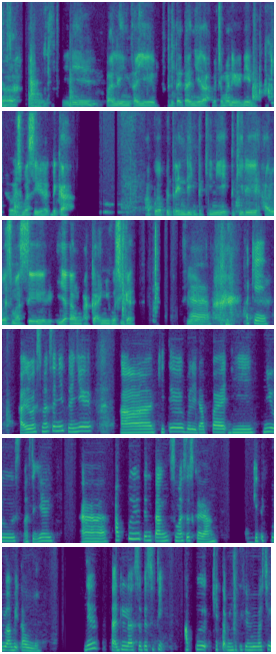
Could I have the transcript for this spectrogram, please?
Ha. Ini paling saya bertanya-tanya lah macam mana ni ehwal semasa. Adakah apa-apa trending terkini terkira hal ehwal semasa yang akak ingin kongsikan? Uh, okay. Hal ehwal semasa ni sebenarnya uh, kita boleh dapat di news. Maksudnya uh, apa tentang semasa sekarang kita perlu ambil tahu. Dia tak adalah spesifik apa kitab yang kita kena baca.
